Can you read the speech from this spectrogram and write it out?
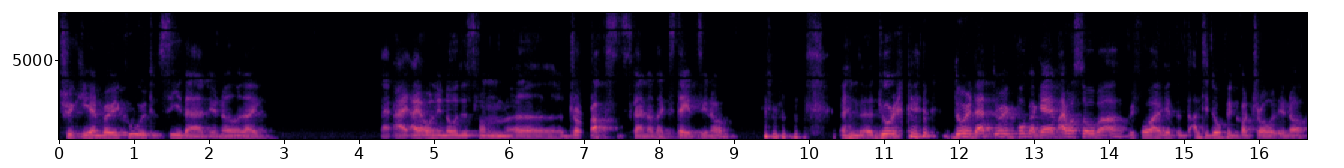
tricky and very cool to see that, you know, like I, I only know this from uh, drugs kind of like states, you know. and uh, during during that during poker game, I was sober before I get the anti-doping control. You know,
